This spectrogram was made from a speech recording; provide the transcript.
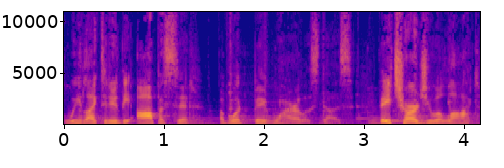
we like to do the opposite of what Big Wireless does. They charge you a lot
